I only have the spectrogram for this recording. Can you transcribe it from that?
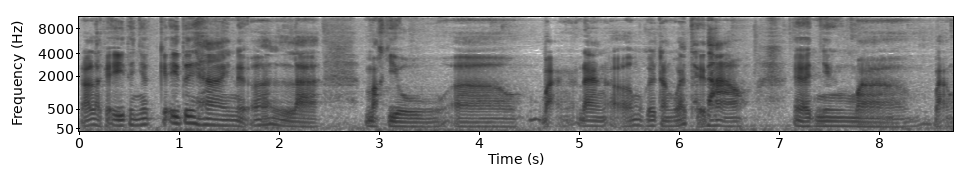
đó là cái ý thứ nhất. Cái ý thứ hai nữa là mặc dù uh, bạn đang ở một cái trang web thể thao uh, nhưng mà bạn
